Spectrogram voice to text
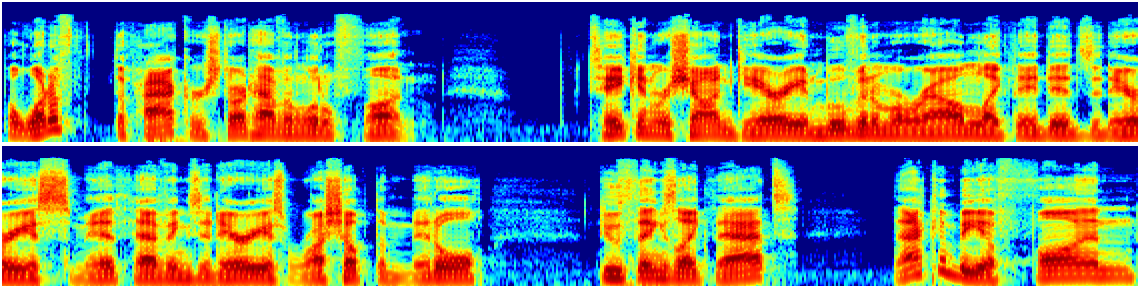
But what if the Packers start having a little fun? Taking Rashan Gary and moving him around like they did Za'Darius Smith, having Za'Darius rush up the middle, do things like that. That can be a fun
